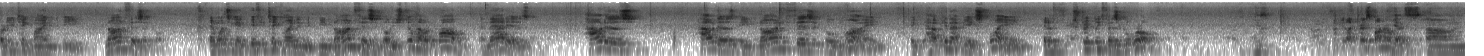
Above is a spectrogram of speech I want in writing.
or do you take mind to be non-physical? And once again, if you take mind to be non-physical, you still have a problem, and that is, how does, how does a non-physical mind, how can that be explained in a strictly physical world? Would you like to respond? real? Yes. Um,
